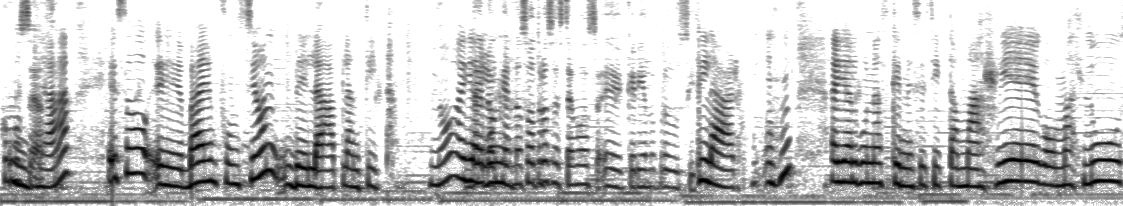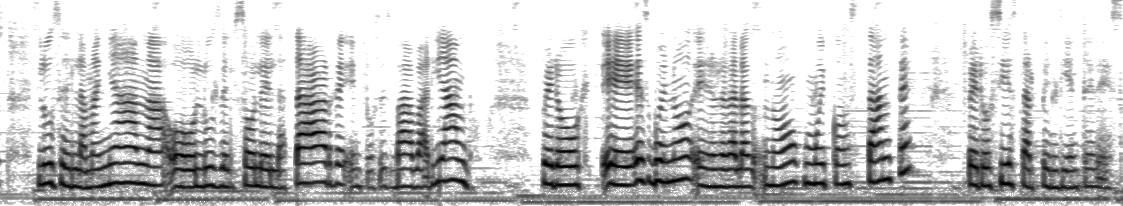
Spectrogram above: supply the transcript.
¿Cómo se hace? Eso eh, va en función de la plantita. ¿No? Hay de lo que nosotros estemos eh, queriendo producir. Claro, hay algunas que necesitan más riego, más luz, luz en la mañana o luz del sol en la tarde, entonces va variando pero eh, es bueno eh, regalar, no muy constante, pero sí estar pendiente de eso.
